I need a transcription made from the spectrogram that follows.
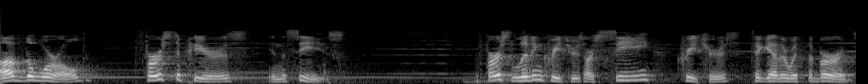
of the world first appears in the seas. The first living creatures are sea creatures together with the birds.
